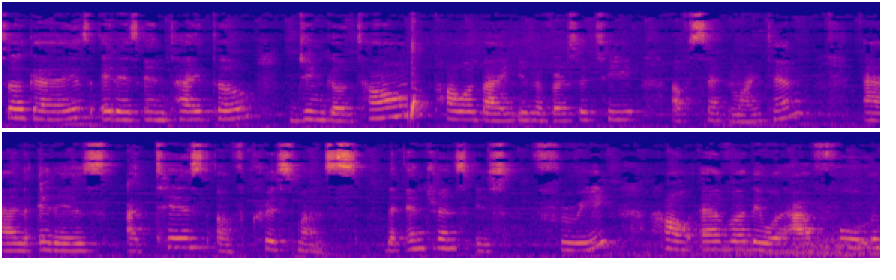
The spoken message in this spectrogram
so guys it is entitled jingle town powered by university of st martin. And it is a taste of christmas. The entrance is free. However they will have food.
